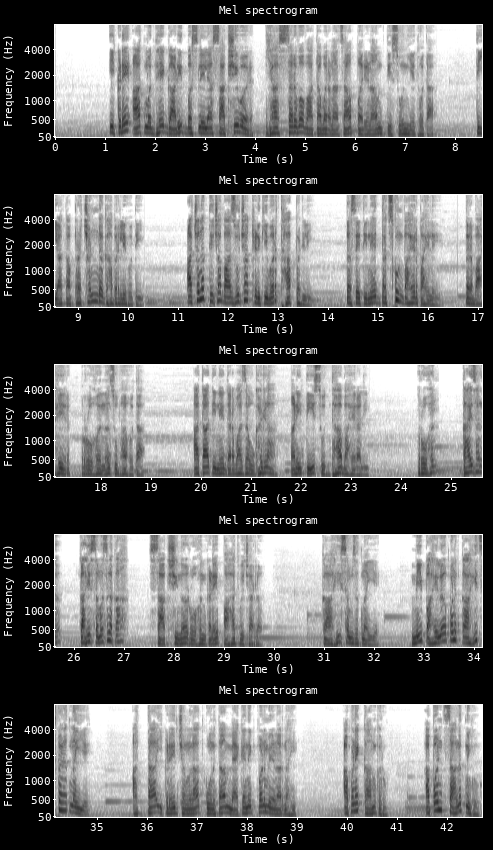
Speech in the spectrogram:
इकडे आतमध्ये गाडीत बसलेल्या साक्षीवर ह्या सर्व वातावरणाचा परिणाम दिसून येत होता. ती आता प्रचंड घाबरली होती. अचानक तिच्या बाजूच्या खिडकीवर थाप पडली. तसे तिने दचकून बाहेर पाहिले. तर बाहेर रोहनच उभा होता. आता तिने दरवाजा उघडला आणि ती सुद्धा बाहेर आली. रोहन काय झालं? काही समजलं का? साक्षीनं रोहनकडे पाहत विचारलं. काही समजत नाहीये. मी पाहिलं पण काहीच कळत नाहीये. आत्ता इकडे जंगलात कोणता मॅकॅनिक पण मिळणार नाही. आपण एक काम करू. आपण चालत निघू.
